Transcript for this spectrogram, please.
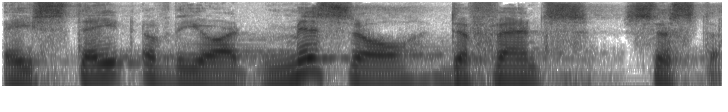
a state of the art missile defense system.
